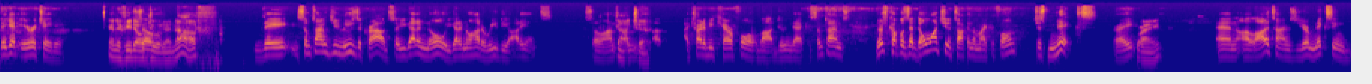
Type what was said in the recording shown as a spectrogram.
they get irritated. And if you don't So- do it enough, They sometimes you lose the crowd, so you got to know. You got to know how to read the audience. So I'm. I'm- uh, I try to be careful about doing that because sometimes there's couples that don't want you to talk in the microphone. Just mix, right? right? And a lot of times your mixing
